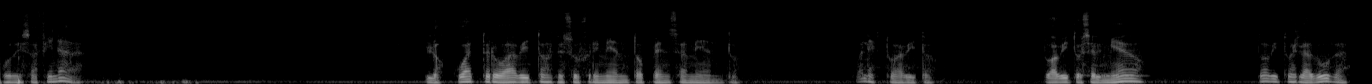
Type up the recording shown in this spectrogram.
o desafinada. Los cuatro hábitos de sufrimiento pensamiento. ¿Cuál es tu hábito? ¿Tu hábito es el miedo? ¿Tu hábito es la duda?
